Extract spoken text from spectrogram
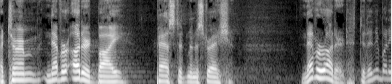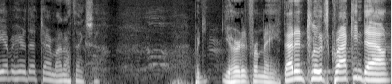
A term never uttered by past administration. Never uttered. Did anybody ever hear that term? I don't think so. But you heard it from me. That includes cracking down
